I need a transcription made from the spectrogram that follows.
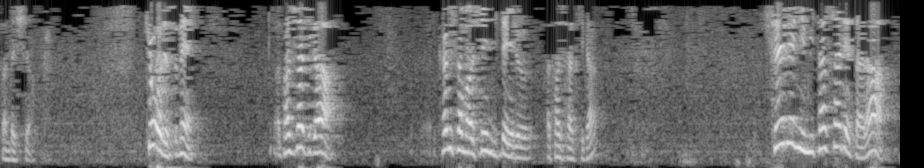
たでしょうか？今日はですね、私たちが、神様を信じている私たちが、聖霊に満たされたら、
